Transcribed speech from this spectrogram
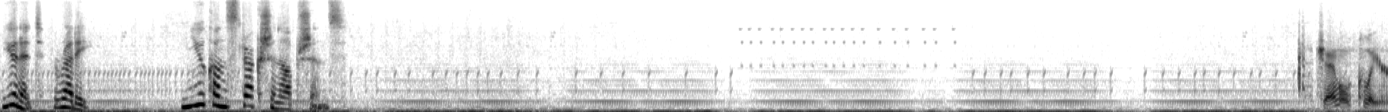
Unit ready. New construction options. Clear.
